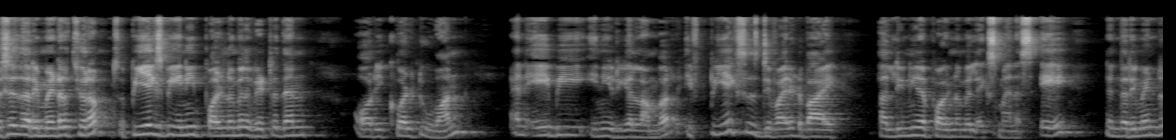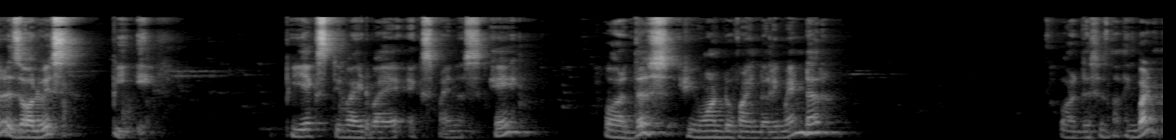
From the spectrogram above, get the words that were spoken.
this is the remainder theorem so px be any polynomial greater than or equal to 1 and a be any real number. If px is divided by a linear polynomial x minus a, then the remainder is always pa. px divided by x minus a. For this, if you want to find the remainder, for this is nothing but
